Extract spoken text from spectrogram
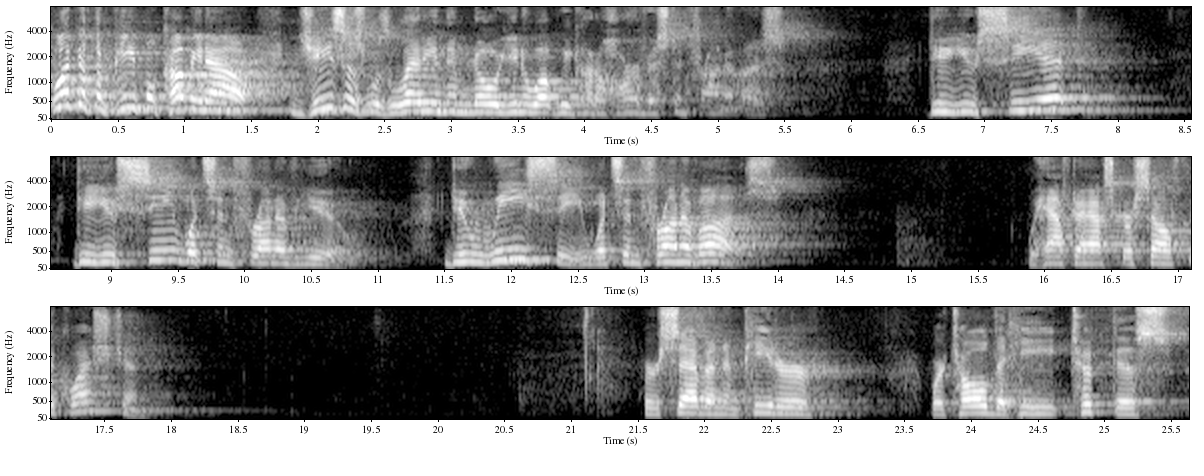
look at the people coming out. Jesus was letting them know, you know what, we got a harvest in front of us. Do you see it? Do you see what's in front of you? Do we see what's in front of us? We have to ask ourselves the question. Verse 7 And Peter, we're told that he took this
